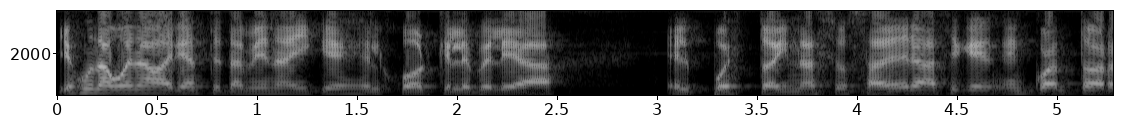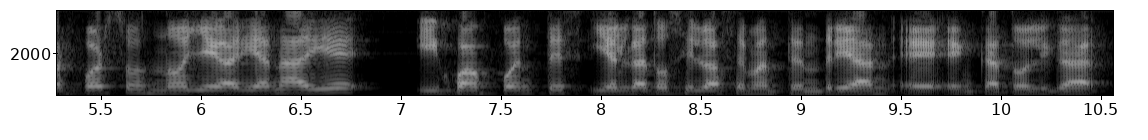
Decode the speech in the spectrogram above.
Y es una buena variante también ahí, que es el jugador que le pelea el puesto a Ignacio Sadera. Así que en cuanto a refuerzos, no llegaría nadie. Y Juan Fuentes y el Gato Silva se mantendrían eh, en Católica,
